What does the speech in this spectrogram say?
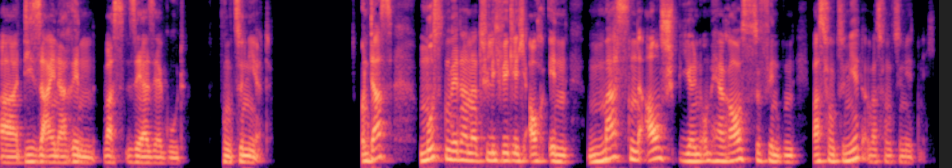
äh, Designerin, was sehr, sehr gut funktioniert. Und das mussten wir dann natürlich wirklich auch in Massen ausspielen, um herauszufinden, was funktioniert und was funktioniert nicht.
